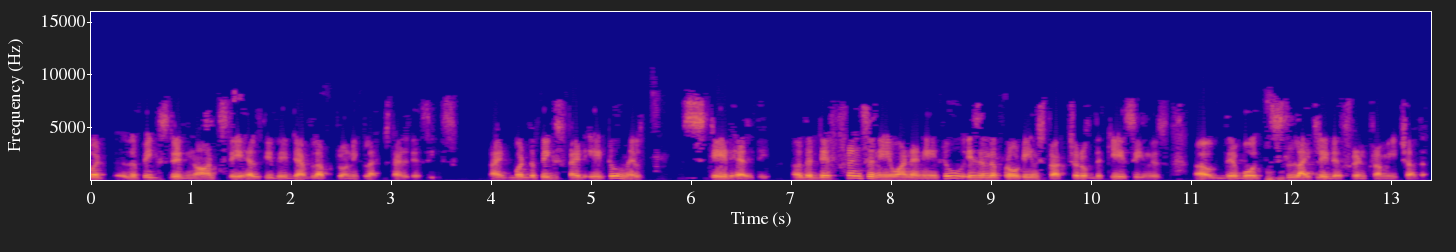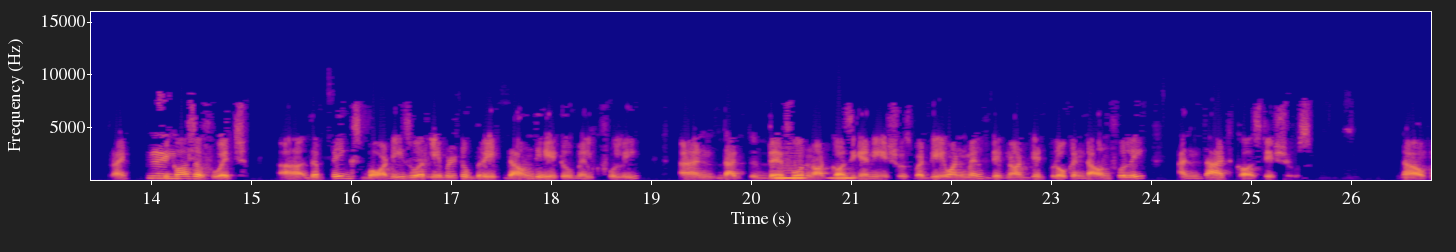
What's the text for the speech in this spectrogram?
but the pigs did not stay healthy. They developed chronic lifestyle disease, right? But the pigs fed A2 milk stayed healthy. Now, the difference in A1 and A2 is in the protein structure of the casein. Uh, they're both slightly different from each other, right? right. Because of which, uh, the pigs' bodies were able to break down the A2 milk fully and that therefore mm-hmm. not causing any issues. But the A1 milk did not get broken down fully and that caused issues. Now,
